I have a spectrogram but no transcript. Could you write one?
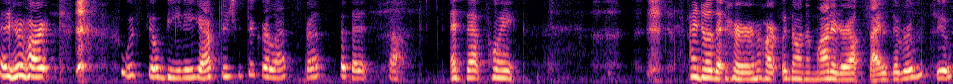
And her heart was still beating after she took her last breath, but then it stopped. At that point, I know that her heart was on a monitor outside of the room too.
